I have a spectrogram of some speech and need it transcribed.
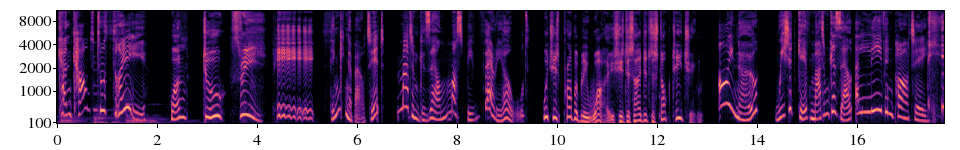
can count to three? One, two, three. Thinking about it, Madame Gazelle must be very old. Which is probably why she's decided to stop teaching. I know. We should give Madame Gazelle a leaving party.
